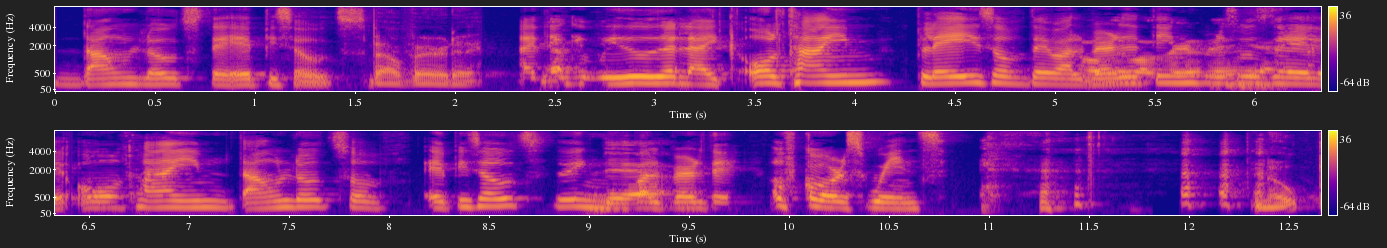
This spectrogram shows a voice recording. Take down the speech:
downloads the episodes. Valverde. I think yep. if we do the like all time plays of the Valverde, oh, Valverde team versus yeah. the all time downloads of episodes, I think yeah. Valverde, of course, wins. nope.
